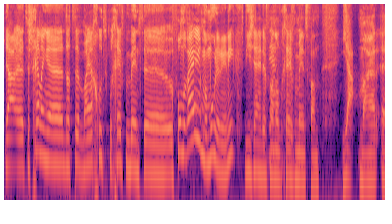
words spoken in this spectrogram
Ja, eh, te Schellingen. Dat, eh, maar ja, goed. Op een gegeven moment eh, vonden wij, mijn moeder en ik... die zeiden van Ja. op een gegeven moment van... ja, maar eh,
